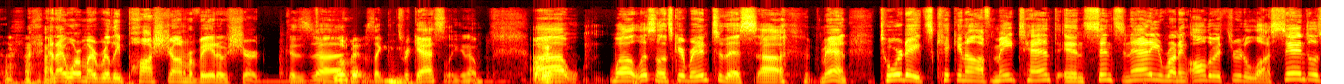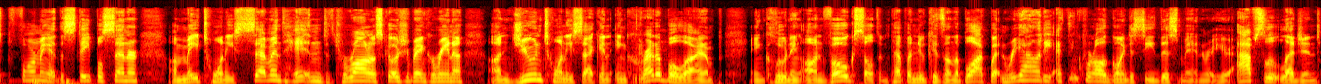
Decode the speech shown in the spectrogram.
and I wore my really posh John Varvatos shirt because uh, it. it. was like it's Rick Astley, you know. Uh, well, listen, let's get right into this. Uh, man, tour dates kicking off May 10th in Cincinnati, running all the way through to Los Angeles, performing at the Staples Center on May 27th, hitting to Toronto Scotiabank Arena on June 22nd. Incredible lineup, including En Vogue, Salt-N-Pepa, New Kids on the Block. But in reality, I think we're all going to see this man right here, absolute legend.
